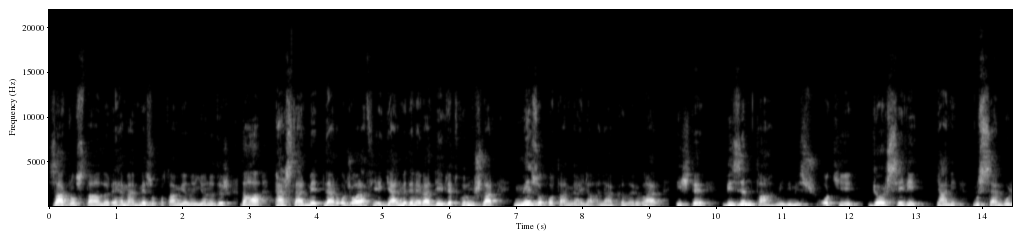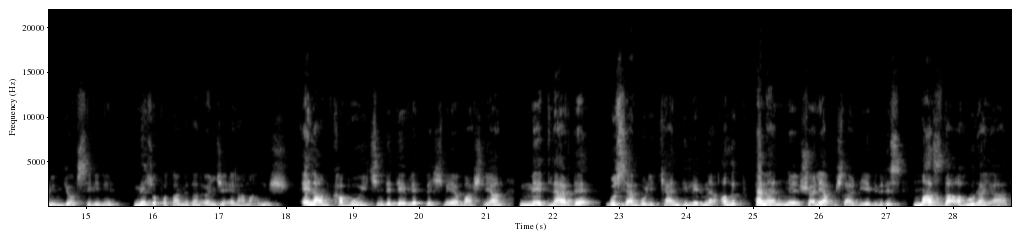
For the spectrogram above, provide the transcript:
Zagros dağları hemen Mezopotamya'nın yanıdır. Daha Persler, Medler o coğrafyaya gelmeden evvel devlet kurmuşlar. Mezopotamya ile alakaları var. İşte bizim tahminimiz o ki görseli yani bu sembolün görselini Mezopotamya'dan önce Elam almış. Elam kabuğu içinde devletleşmeye başlayan Medler de bu sembolü kendilerine alıp hemen e, şöyle yapmışlar diyebiliriz. Mazda Ahura'ya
